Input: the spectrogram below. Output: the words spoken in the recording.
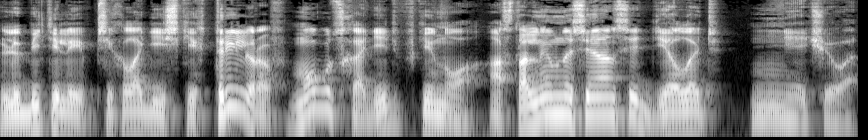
Любители психологических триллеров могут сходить в кино, остальным на сеансе делать нечего.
